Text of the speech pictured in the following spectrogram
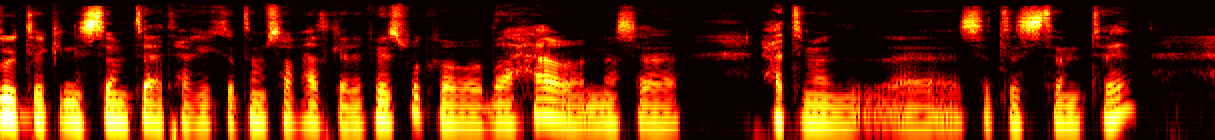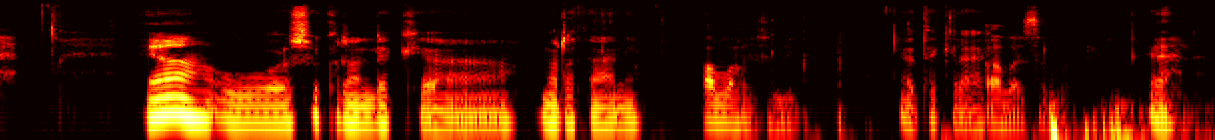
قلت لك إني استمتعت حقيقة بصفحتك على فيسبوك فبوضحها والناس حتما ستستمتع. يا وشكرا لك آه، مرة ثانية. الله يخليك. يعطيك العافية. الله يسلمك. يا أهلا.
